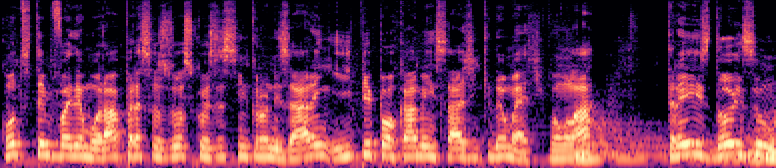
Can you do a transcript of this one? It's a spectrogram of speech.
quanto tempo vai demorar para essas duas coisas sincronizarem e pipocar a mensagem que deu match. Vamos lá? 3, 2, 1.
